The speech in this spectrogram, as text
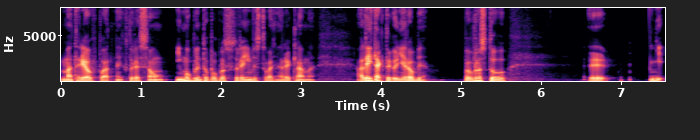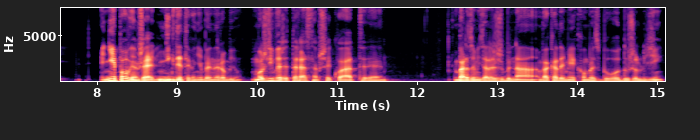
materiałów płatnych, które są i mógłbym to po prostu reinwestować na reklamę. Ale i tak tego nie robię. Po prostu y, nie, nie powiem, że nigdy tego nie będę robił. Możliwe, że teraz na przykład y, bardzo mi zależy, żeby na, w Akademii e-commerce było dużo ludzi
